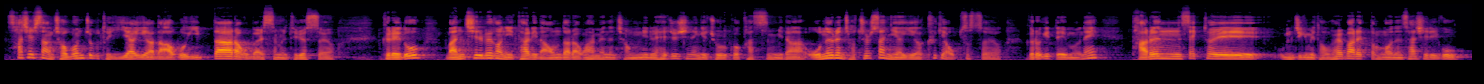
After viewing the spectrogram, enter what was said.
사실상 저번 주부터 이야기가 나오고 있다라고 말씀을 드렸어요. 그래도 1,700원 이탈이 나온다라고 하면은 정리를 해주시는 게 좋을 것 같습니다. 오늘은 저출산 이야기가 크게 없었어요. 그렇기 때문에 다른 섹터의 움직임이 더 활발했던 거는 사실이고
